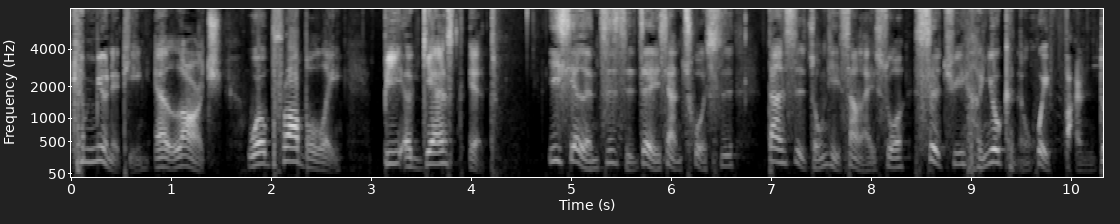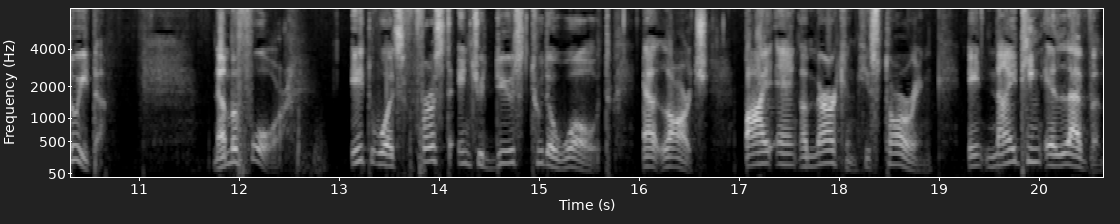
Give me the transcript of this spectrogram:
community at large will probably be against it. 一些人支持这一项措施。但是总体上来说，社区很有可能会反对的。Number four, it was first introduced to the world at large by an American historian in 1911.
